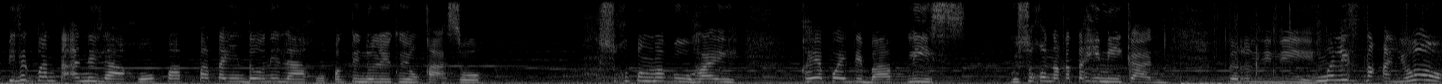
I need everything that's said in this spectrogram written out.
Pinagbantaan nila ako, papatayin daw nila ako pag tinuloy ko yung kaso. Gusto ko pang mabuhay. Kaya pwede ba, please? Gusto ko nakatahimikan. Pero Lily... Umalis na kayo!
